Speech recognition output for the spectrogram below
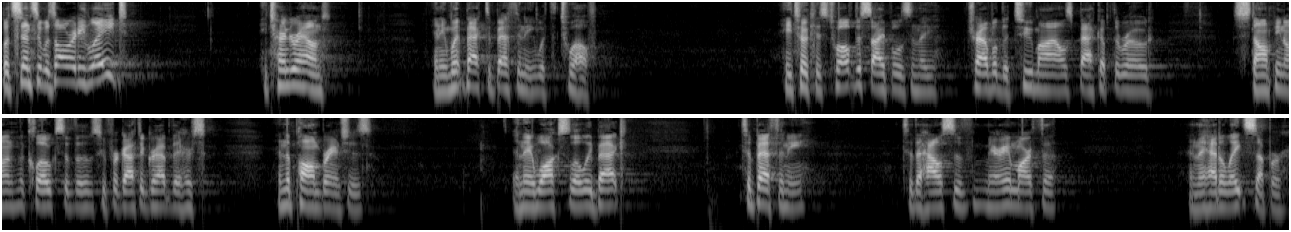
But since it was already late, he turned around and he went back to Bethany with the 12. He took his 12 disciples and they traveled the two miles back up the road stomping on the cloaks of those who forgot to grab theirs and the palm branches. And they walked slowly back to Bethany, to the house of Mary and Martha, and they had a late supper.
